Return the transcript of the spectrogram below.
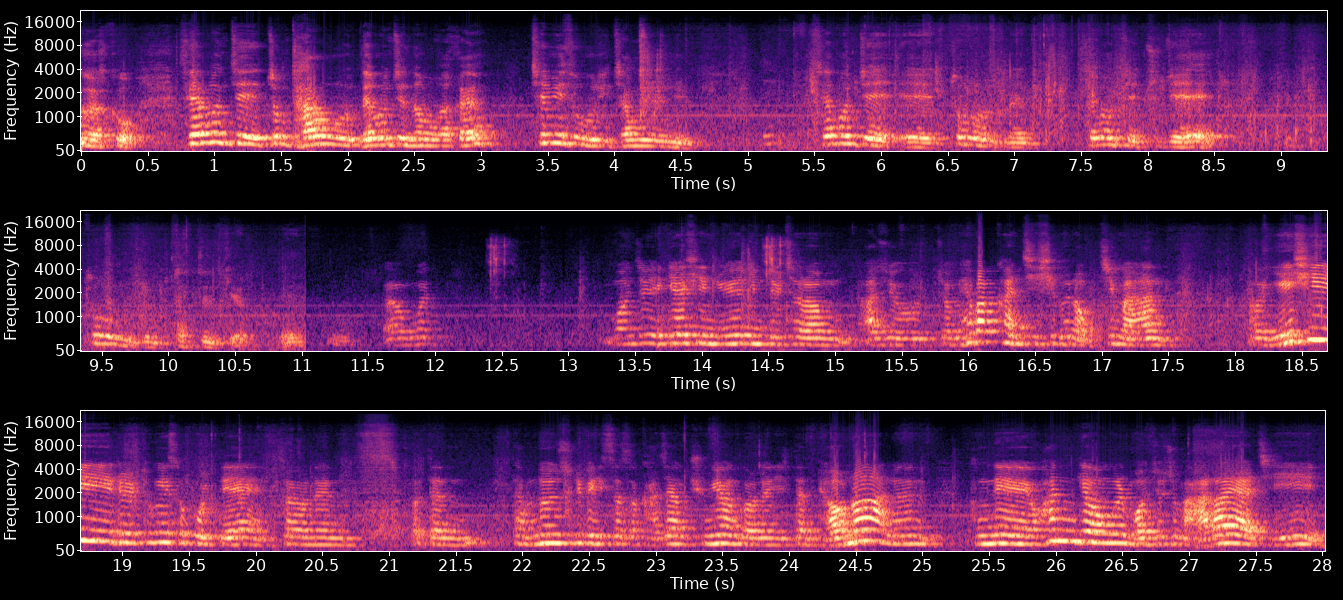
것 같고 세 번째 좀 다루고 네 번째 넘어갈까요? 최미수 우리 장모님 세 번째 에, 토론의 세 번째 주제 토론 좀 부탁드릴게요. 예. 어, 뭐 먼저 얘기하신 위원님들처럼 아주 좀 해박한 지식은 없지만 어, 예시를 통해서 볼 때 저는 어떤 담론 수립에 있어서 가장 중요한 거는 일단 변화하는 국내 환경을 먼저 좀 알아야지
